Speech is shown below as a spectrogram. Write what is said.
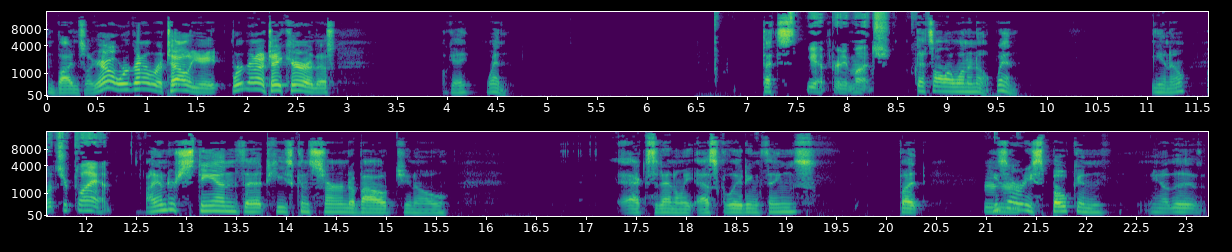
and Biden's like, "Yeah, we're going to retaliate. We're going to take care of this." Okay, when? That's Yeah, pretty much. that's all I want to know. When? You know, What's your plan? I understand that he's concerned about you know accidentally escalating things, but he's mm-hmm. already spoken. You know the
